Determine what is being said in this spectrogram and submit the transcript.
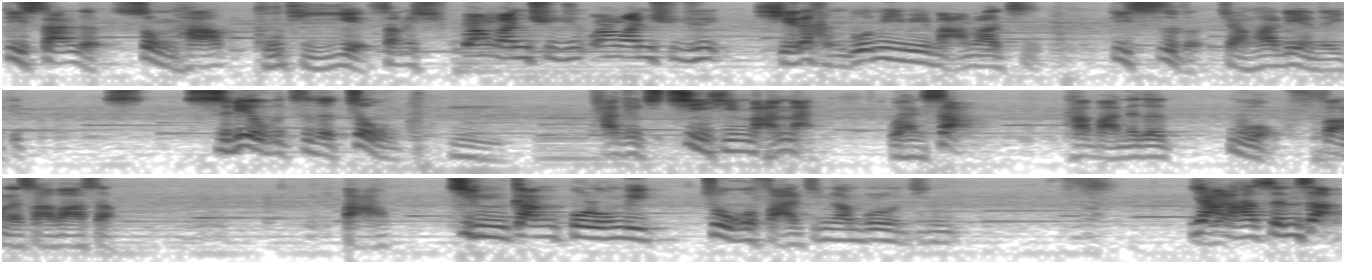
第三个送他菩提叶，上面弯弯曲曲、弯弯曲曲写了很多密密麻麻的字。第四个叫他练了一个十十六个字的咒语，嗯，他就信心满满。晚上，他把那个木偶放在沙发上，把金刚波罗蜜做过法的金刚波罗蜜经压到他身上，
